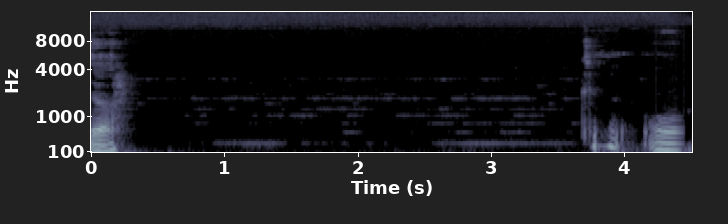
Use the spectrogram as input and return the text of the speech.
ya. 这我。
